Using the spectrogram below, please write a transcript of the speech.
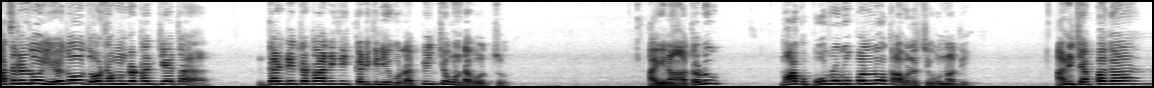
అతనిలో ఏదో దోషముండటం చేత దండించటానికి ఇక్కడికి నీవు రప్పించి ఉండవచ్చు. అయినా అతడు మాకు పూర్వరూపంలో కావలసి ఉన్నది. అని చెప్పగా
